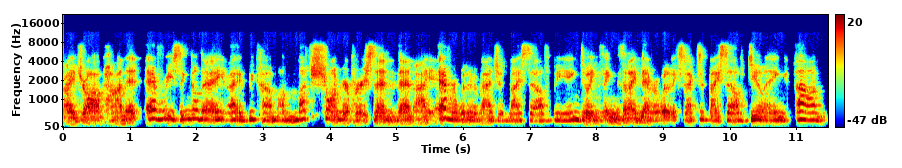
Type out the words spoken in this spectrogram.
I draw upon it every single day. I've become a much stronger person than I ever would have imagined myself being, doing things that I never would have expected myself doing. Um,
